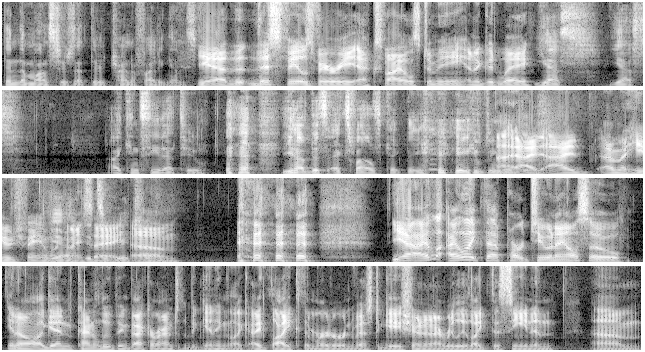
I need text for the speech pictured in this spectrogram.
than the monsters that they're trying to fight against. Yeah, th- this feels very X Files to me in a good way. Yes, yes. I can see that too. you have this X Files kick that you've been. I, I, I, am a huge fan. What Yeah, can I it's a say? great show. Um, yeah, I, li- I like that part too, and I also, you know, again, kind of looping back around to the beginning. Like, I like the murder investigation, and I really like the scene and um,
